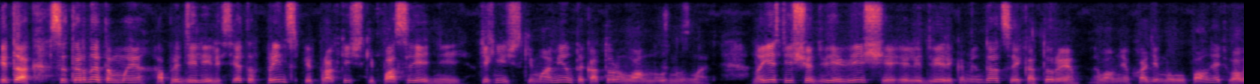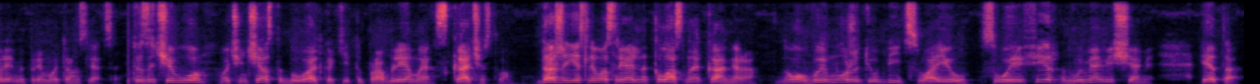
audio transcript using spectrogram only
Итак, с интернетом мы определились. Это, в принципе, практически последний технический момент, о котором вам нужно знать. Но есть еще две вещи или две рекомендации, которые вам необходимо выполнять во время прямой трансляции. Вот из-за чего очень часто бывают какие-то проблемы с качеством. Даже если у вас реально классная камера, но вы можете убить свою, свой эфир двумя вещами. Это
